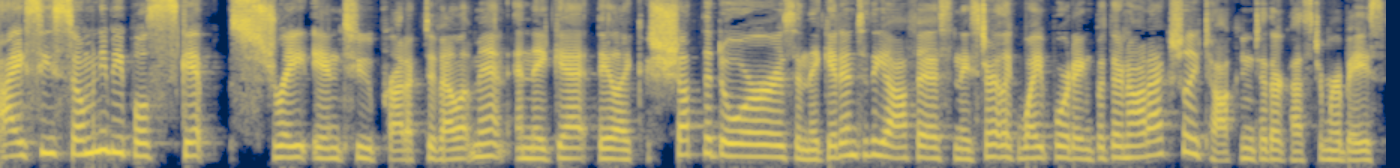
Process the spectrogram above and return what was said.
I see so many people skip straight into product development and they get, they like shut the doors and they get into the office and they start like whiteboarding, but they're not actually talking to their customer base.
